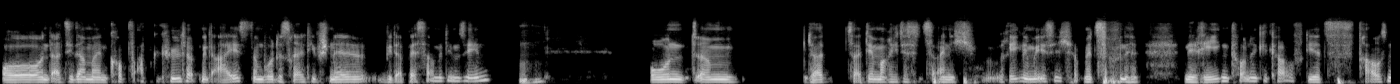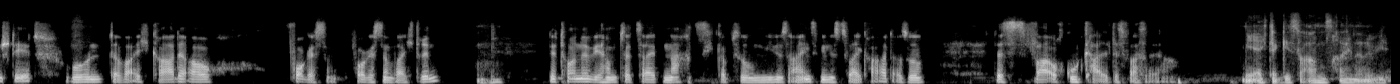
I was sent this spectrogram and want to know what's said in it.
Und als ich dann meinen Kopf abgekühlt habe mit Eis, dann wurde es relativ schnell wieder besser mit dem Sehen. Mhm. Und ähm, ja, seitdem mache ich das jetzt eigentlich regelmäßig. Ich habe mir jetzt so eine, eine Regentonne gekauft, die jetzt draußen steht. Und da war ich gerade auch vorgestern. Vorgestern war ich drin. Mhm. Eine Tonne. Wir haben zurzeit nachts, ich glaube so minus eins, minus zwei Grad. Also das war auch gut kalt, das Wasser, ja. Wie echt, da gehst du abends rein, oder wie?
